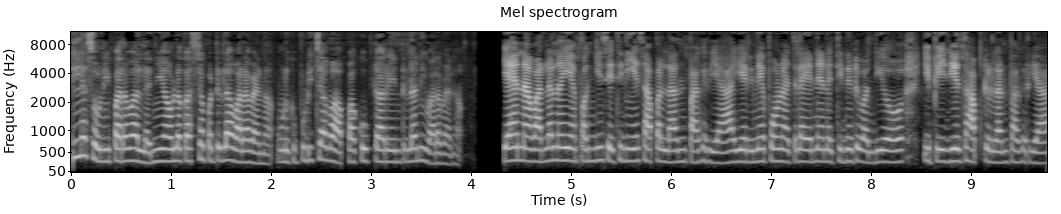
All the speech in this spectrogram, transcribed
இல்லை சோனி பரவாயில்ல. நீ அவ்வளோ கஷ்டப்பட்டுலாம் வர வேணாம். உனக்கு பிடிச்சாவா அப்பா கூப்பிட்டாரேன்ட்டுலாம் நீ வர வேணாம். ஏன் நான் வரலன்னா என் பங்கையும் சேர்த்து நீயே சாப்பிட்லான்னு பார்க்குறியா ஏற்கனவே போன இடத்துல என்ன என்ன தின்னுட்டு வந்தியோ? இப்போ இதையும் சாப்பிட்டுலான்னு பார்க்குறியா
